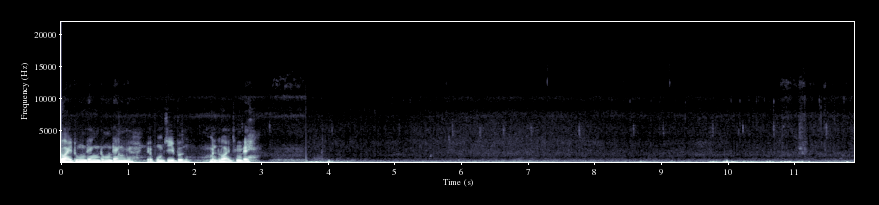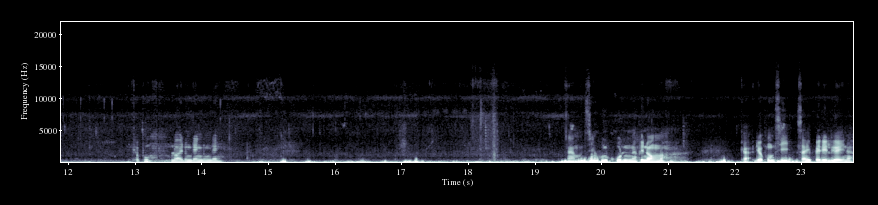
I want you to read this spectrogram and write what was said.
ลอยดุ้งแดงดุ้งแดงอยู่เดี๋ยวผมสีเบิ่งมันลอยจังใดครับผมลอยดุ้งแดงดุ้งแดงน้ำมันสี คุ้นๆนะพี่น้องเนาะก็เดี๋ยวผมสีใส่ไปเรื่อยๆนะ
